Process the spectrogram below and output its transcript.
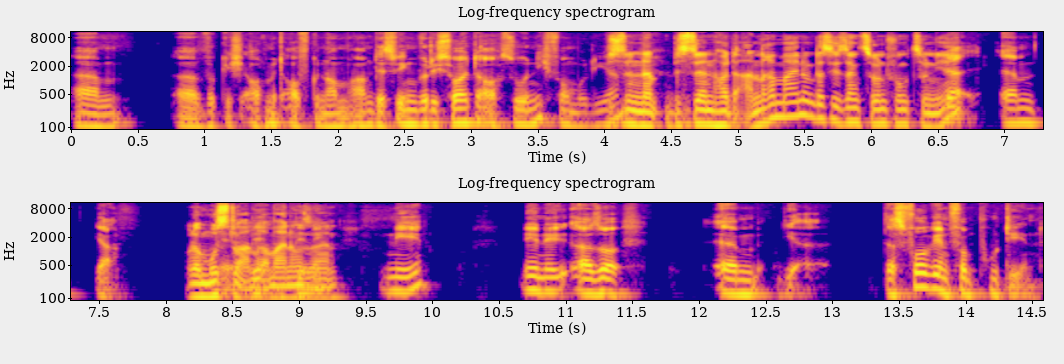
ähm, äh, wirklich auch mit aufgenommen haben. Deswegen würde ich es heute auch so nicht formulieren. Bist du, denn, bist du denn heute anderer Meinung, dass die Sanktionen funktionieren? Ja. Ähm, ja. Oder musst du äh, anderer äh, Meinung nee, sein? Nee, Nee, nee, also ähm, die, das Vorgehen von Putin,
